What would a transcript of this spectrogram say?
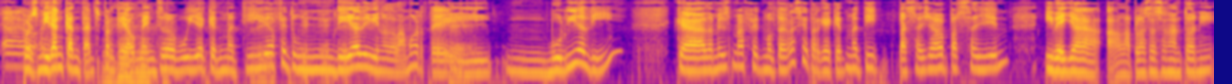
Eh, Pues mira, encantats, perquè almenys avui, aquest matí, Sí. ha fet un dia divino de la morte. Sí. I mm, volia dir que, a més, m'ha fet molta gràcia, perquè aquest matí passejava per Sallent i veia a la plaça Sant Antoni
